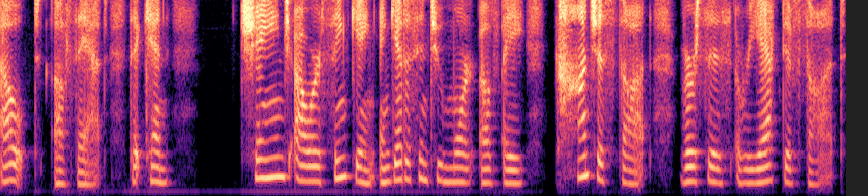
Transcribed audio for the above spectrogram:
out of that, that can change our thinking and get us into more of a conscious thought versus a reactive thought.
